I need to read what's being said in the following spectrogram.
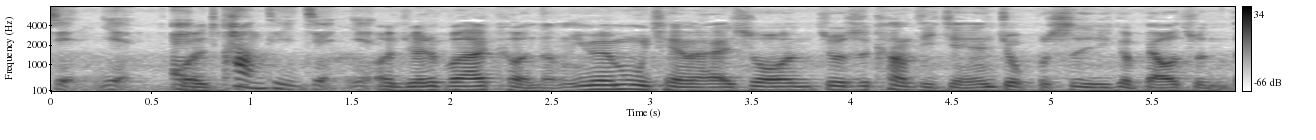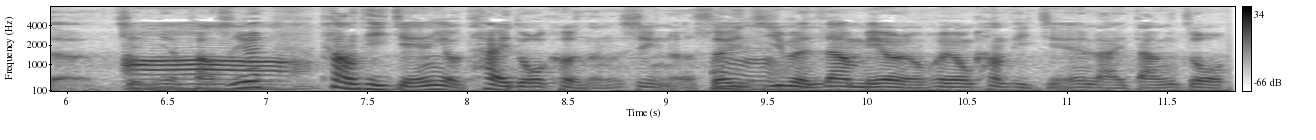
检验？哎我，抗体检验。我觉得不太可能，因为目前来说，就是抗体检验就不是一个标准的检验方式，因为哦抗体检验有太多可能性了，所以基本上没有人会用抗体检验来当做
